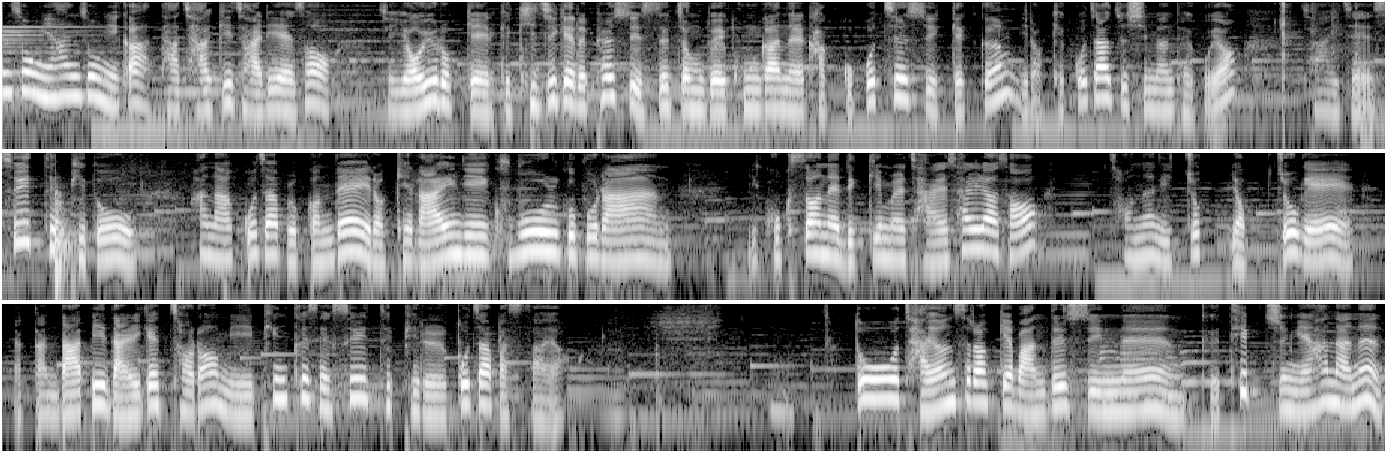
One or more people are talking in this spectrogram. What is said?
한 송이 한 송이가 다 자기 자리에서 여유롭게 이렇게 기지개를 펼 수 있을 정도의 공간을 갖고 꽂힐 수 있게끔 이렇게 꽂아주시면 되고요. 자, 이제 스위트 피도 하나 꽂아볼 건데 이렇게 라인이 구불구불한 이 곡선의 느낌을 잘 살려서 저는 이쪽 옆쪽에 약간 나비 날개처럼 이 핑크색 스위트 피를 꽂아봤어요. 또 자연스럽게 만들 수 있는 그 팁 중에 하나는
